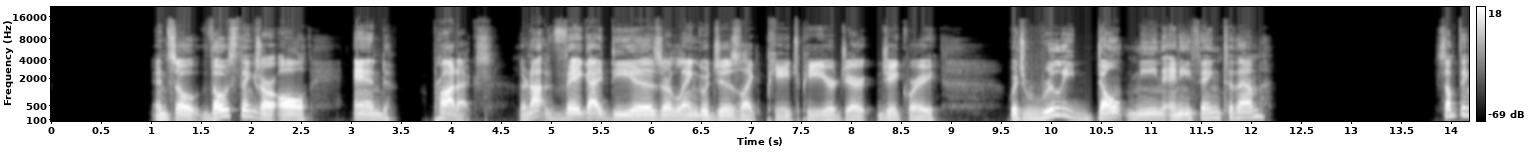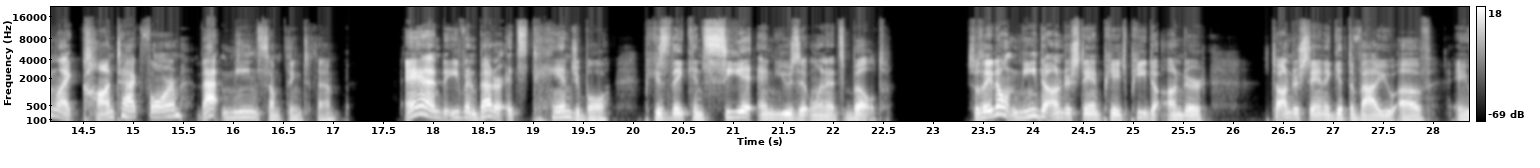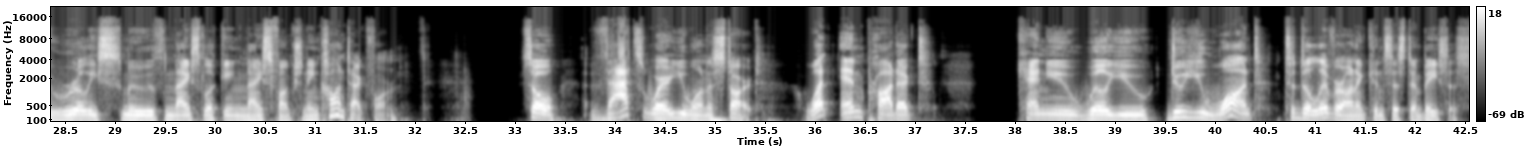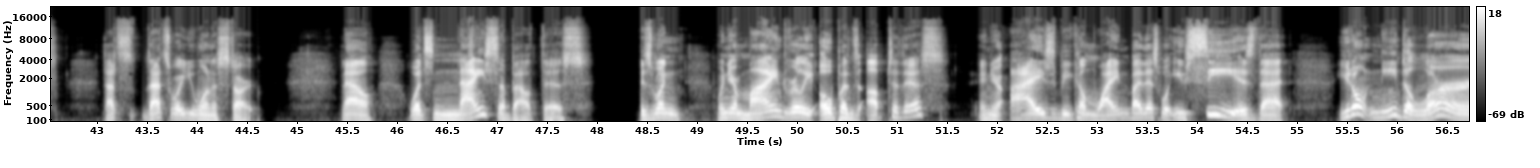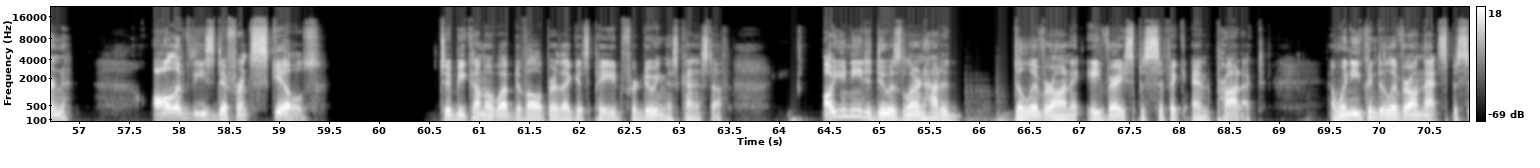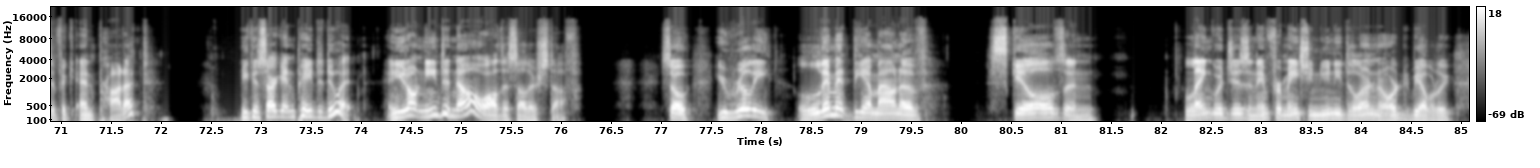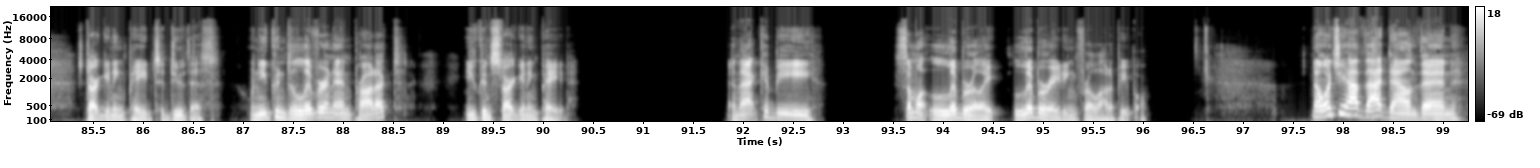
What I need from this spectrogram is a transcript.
And so those things are all end products. They're not vague ideas or languages like PHP or jQuery which really don't mean anything to them. Something like contact form, that means something to them. And even better, it's tangible because they can see it and use it when it's built. So they don't need to understand PHP to under to understand and get the value of a really smooth, nice looking, nice functioning contact form. So that's where you want to start. What end product can you, will you, do you want to deliver on a consistent basis? That's, that's where you want to start. Now, what's nice about this is when, when your mind really opens up to this and your eyes become widened by this, what you see is that you don't need to learn all of these different skills to become a web developer that gets paid for doing this kind of stuff. All you need to do is learn how to deliver on a, very specific end product. And when you can deliver on that specific end product, you can start getting paid to do it. And you don't need to know all this other stuff. So you really limit the amount of skills and languages and information you need to learn in order to be able to start getting paid to do this. When you can deliver an end product, you can start getting paid. And that could be somewhat liberating for a lot of people. Now, once you have that down, then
